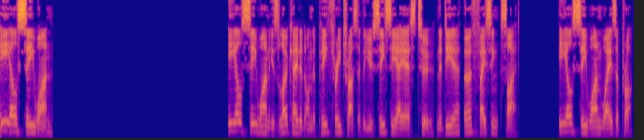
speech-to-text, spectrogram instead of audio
ELC-1 ELC-1 is located on the P3 truss at the UCCAS-2 Nadir, Earth-facing site. ELC-1 weighs approx.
